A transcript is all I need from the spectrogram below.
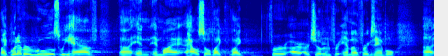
Like whatever rules we have uh, in, in my household, like, like for our, our children, for Emma, for example, uh,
